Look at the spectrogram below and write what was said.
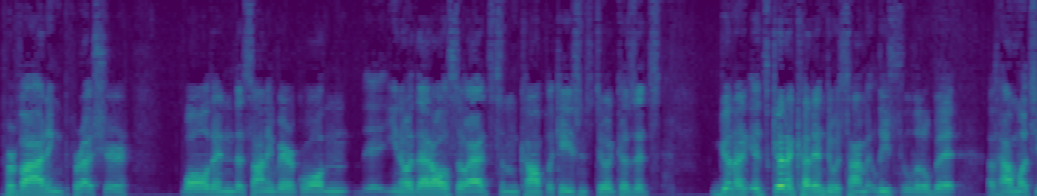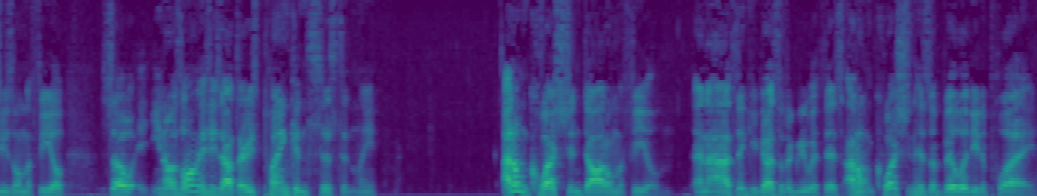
providing pressure. Walden, the signing of Erik Walden, you know that also adds some complications to it because it's gonna it's gonna cut into his time at least a little bit of how much he's on the field. So you know, as long as he's out there, he's playing consistently. I don't question Dodd on the field, and I think you guys would agree with this. I don't question his ability to play.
